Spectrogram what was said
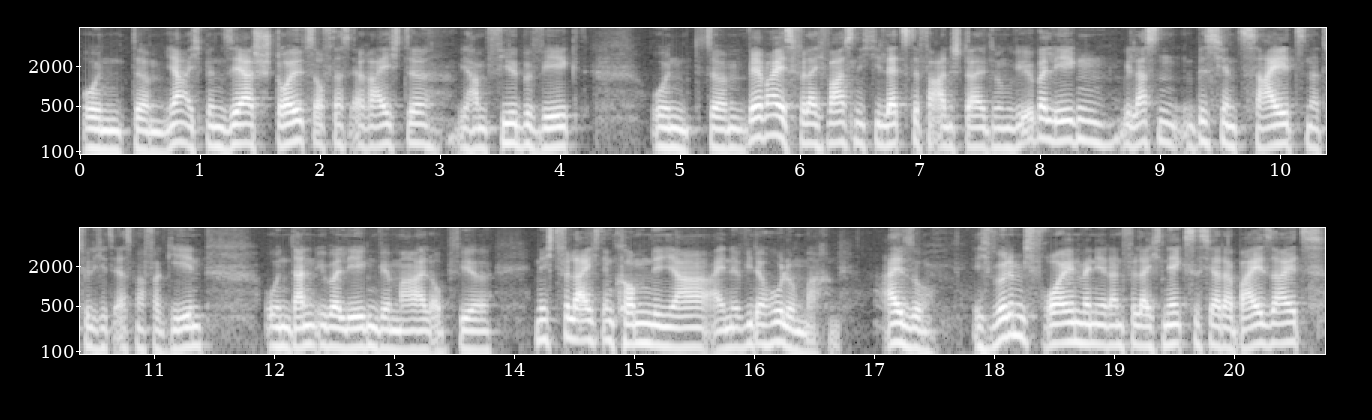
Und ähm, ja, ich bin sehr stolz auf das Erreichte. Wir haben viel bewegt. Und ähm, wer weiß, vielleicht war es nicht die letzte Veranstaltung. Wir überlegen, wir lassen ein bisschen Zeit natürlich jetzt erstmal vergehen und dann überlegen wir mal, ob wir nicht vielleicht im kommenden Jahr eine Wiederholung machen. Also, ich würde mich freuen, wenn ihr dann vielleicht nächstes Jahr dabei seid.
